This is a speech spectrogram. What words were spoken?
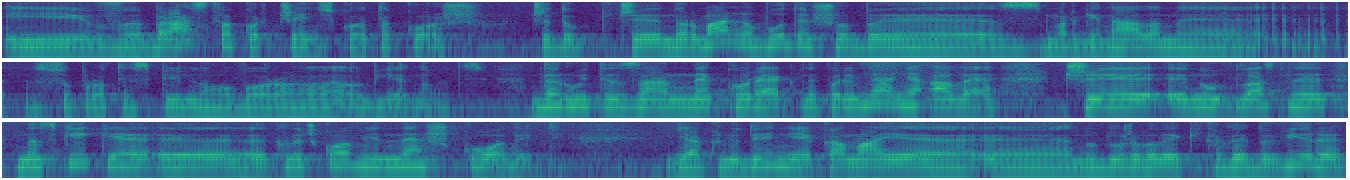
і в братства Корчинського також. Чи, чи нормально буде, щоб з маргіналами е, супроти спільного ворога об'єднуватися? Даруйте за некоректне порівняння, але чи е, ну власне наскільки е, Кличкові не шкодить? Як людині, яка має е, ну дуже великий кредит довіри,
